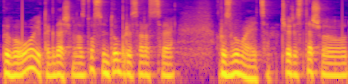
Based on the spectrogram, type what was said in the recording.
ПВО і так далі, у нас досить добре зараз це розвивається. Через те, що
